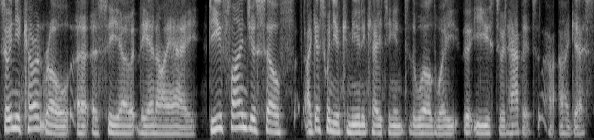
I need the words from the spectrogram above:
So, in your current role uh, as CEO at the NIA, do you find yourself, I guess, when you're communicating into the world where you, that you used to inhabit, I guess,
